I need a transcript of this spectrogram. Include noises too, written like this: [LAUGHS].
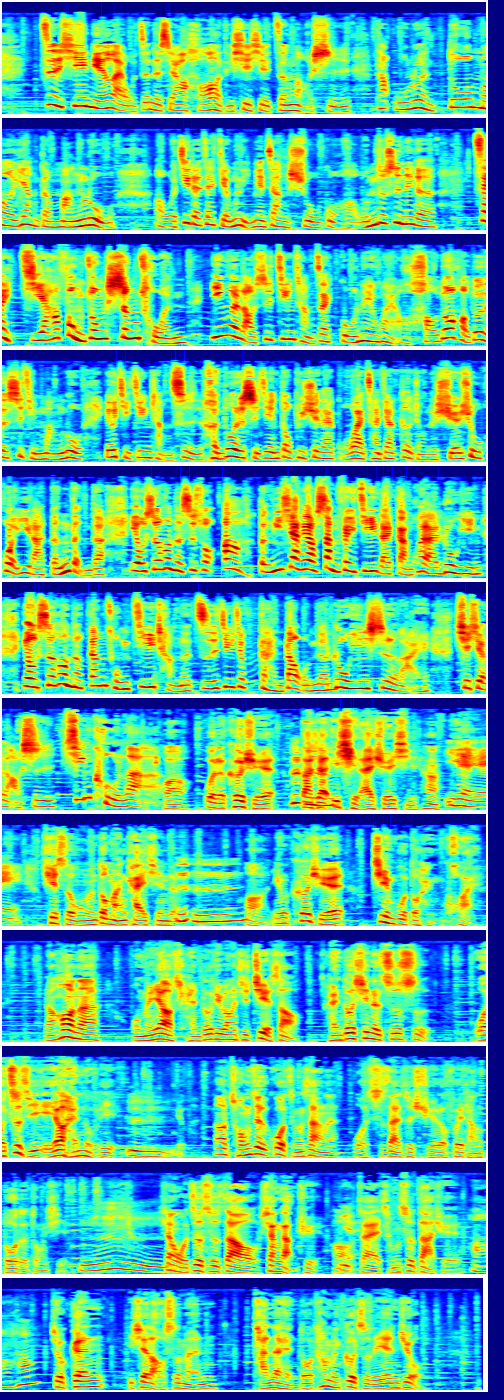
这些年来，我真的是要好好的谢谢曾老师。他无论多么样的忙碌。哦，我记得在节目里面这样说过哈，我们都是那个在夹缝中生存，因为老师经常在国内外哦，好多好多的事情忙碌，尤其经常是很多的时间都必须在国外参加各种的学术会议啦等等的。有时候呢是说啊，等一下要上飞机来，赶快来录音；有时候呢刚从机场呢直接就赶到我们的录音室来。谢谢老师，辛苦了。哇，为了科学，大家一起来学习哈。耶，其实我们都蛮开心的。嗯嗯。啊，因为科学进步都很快，然后呢，我们要很多地方去介绍很多新的知识，我自己也要很努力。嗯，那从这个过程上呢，我实在是学了非常多的东西。嗯，像我这次到香港去，哦，在城市大学，啊哈，就跟一些老师们谈了很多他们各自的研究。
